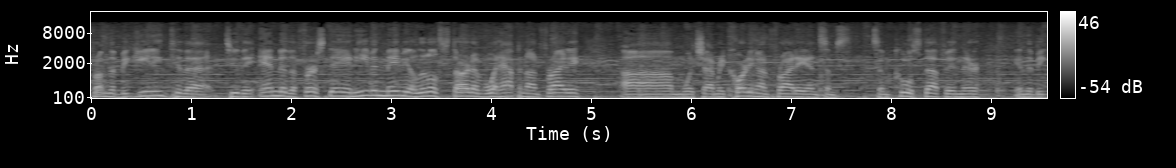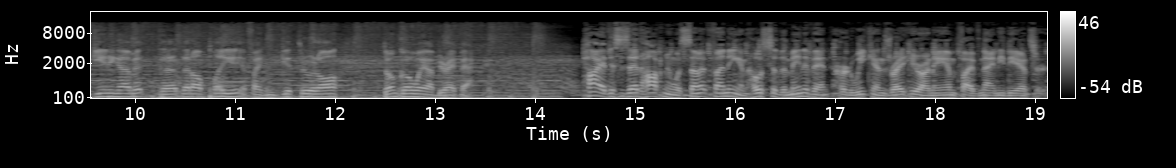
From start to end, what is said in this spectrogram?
from the beginning to the to the end of the first day, and even maybe a little start of what happened on Friday, um, which I'm recording on Friday, and some some cool stuff in there in the beginning of it that, that I'll play if I can get through it all. Don't go away. I'll be right back. Hi, this is Ed Hoffman with Summit Funding and host of the main event, heard weekends right here on AM 590 The Answer.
